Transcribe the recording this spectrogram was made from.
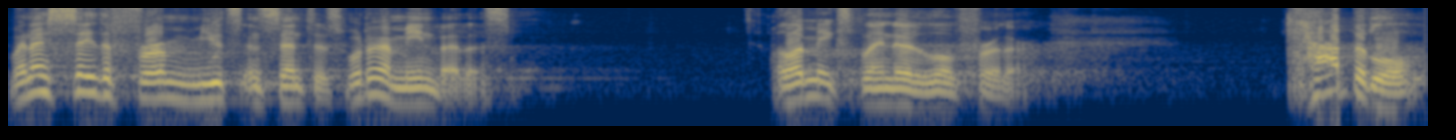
When I say the firm mutes incentives, what do I mean by this? Well, let me explain it a little further. Capital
